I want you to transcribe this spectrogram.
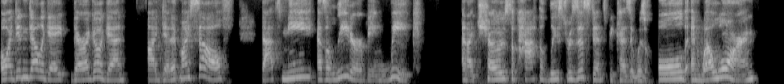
Oh, I didn't delegate. There I go again. I did it myself. That's me as a leader being weak. And I chose the path of least resistance because it was old and well worn.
